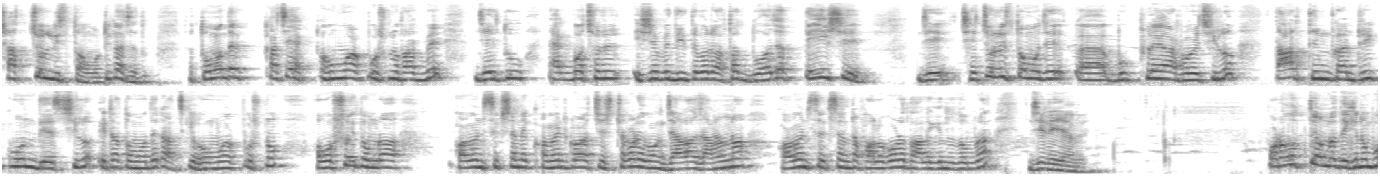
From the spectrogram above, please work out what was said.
সাতচল্লিশতম, ঠিক আছে তো? তোমাদের কাছে একটা হোমওয়ার্ক প্রশ্ন থাকবে, যেহেতু এক বছরের হিসেবে দিতে পারে, অর্থাৎ দু হাজার তেইশে যে ছেচল্লিশতম যে বুক ফেয়ার হয়েছিল, তার থিম কান্ট্রি কোন দেশ ছিল? এটা তোমাদের আজকে হোমওয়ার্ক প্রশ্ন। অবশ্যই তোমরা কমেন্ট সেকশানে কমেন্ট করার চেষ্টা করো, এবং যারা জানো না কমেন্ট সেকশনটা ফলো করো, তাহলে কিন্তু তোমরা জেনে যাবে। পরবর্তী আমরা দেখে নেব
